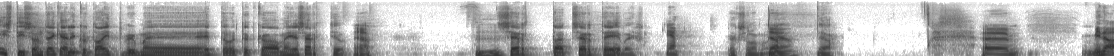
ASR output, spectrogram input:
Eestis on tegelikult aitab ju meie ettevõtted ka meie CERT ju. mm -hmm.. CERT, CERT-E või? peaks olema ja., jah ja. Ehm, mina,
